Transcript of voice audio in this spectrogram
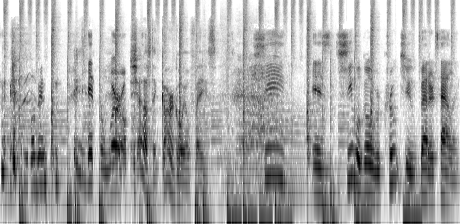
woman in the world. Shout out to Gargoyle Face. She is she will go recruit you better talent.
